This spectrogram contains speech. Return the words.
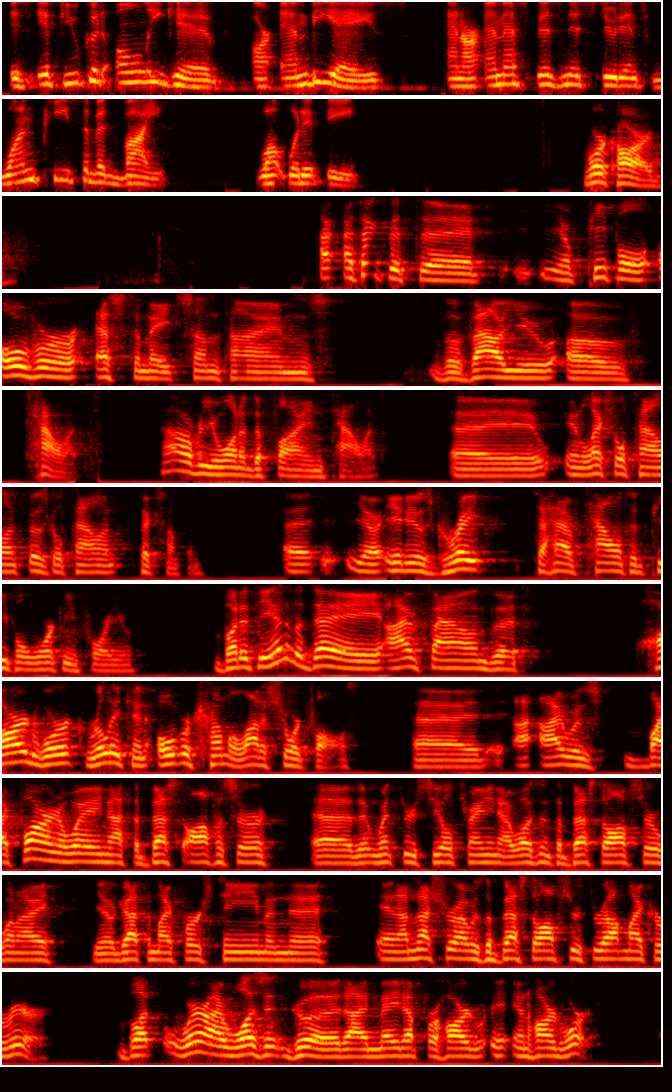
is if you could only give our MBAs and our MS business students one piece of advice, what would it be? work hard. I, I think that uh, you know people overestimate sometimes the value of talent, however you want to define talent. Uh, intellectual talent, physical talent, pick something. Uh, you know, it is great to have talented people working for you. But at the end of the day, I've found that hard work really can overcome a lot of shortfalls. Uh, I, I, was by far and away not the best officer uh, that went through SEAL training. I wasn't the best officer when I, you know, got to my first team, and uh, and I'm not sure I was the best officer throughout my career. But where I wasn't good, I made up for hard in hard work.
